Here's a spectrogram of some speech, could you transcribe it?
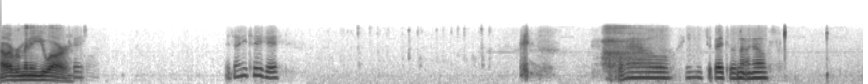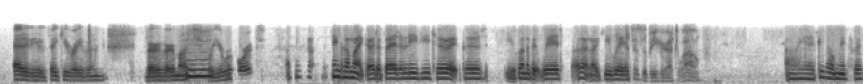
However many you are. Okay. There's only two here. Wow. He needs to go to the nut house. Anywho, thank you, Raven, very, very much Mhm. for your report. I think I, I think I might go to bed and leave you to it because you've gone a bit weird. I don't like you weird. This will be here after a while. Oh yeah, good old Mithras.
